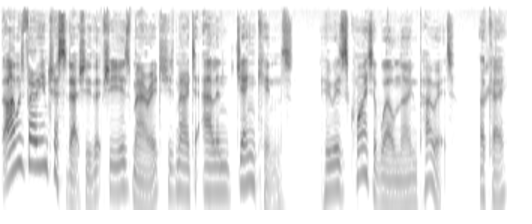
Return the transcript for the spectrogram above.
I was very interested actually that she is married. She's married to Alan Jenkins, who is quite a well-known poet. Okay.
